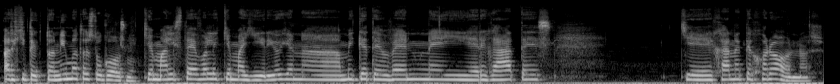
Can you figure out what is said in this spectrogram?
αρχιτεκτονήματα στον κόσμο. Και μάλιστα έβαλε και μαγειρίο για να μην κατεβαίνουν οι εργάτες και χάνεται χρόνος.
